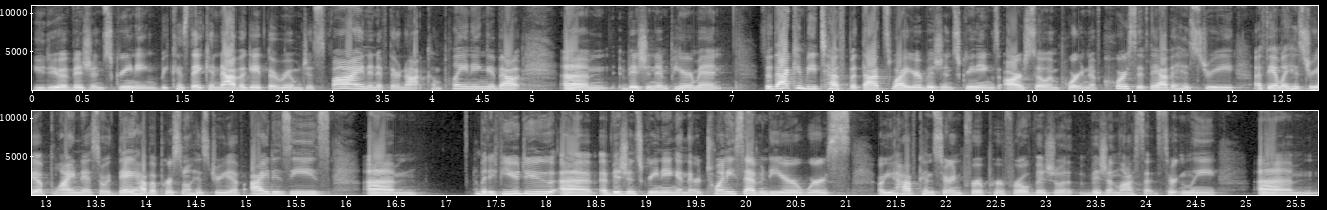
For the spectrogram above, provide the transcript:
you do a vision screening because they can navigate the room just fine and if they're not complaining about um, vision impairment. So that can be tough, but that's why your vision screenings are so important. Of course, if they have a history, a family history of blindness, or they have a personal history of eye disease, um, but if you do a, a, vision screening and they're 20, 70 or worse, or you have concern for peripheral visual, vision loss, that's certainly um,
